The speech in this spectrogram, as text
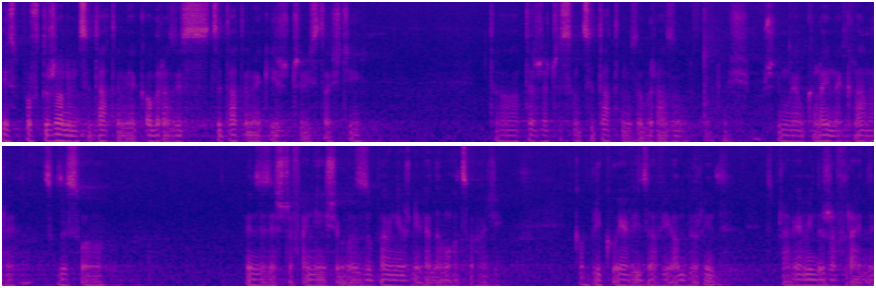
Jest powtórzonym cytatem, jak obraz jest cytatem jakiejś rzeczywistości, to te rzeczy są cytatem z obrazu. Jakoś przyjmują kolejne klamry, cudzysłowo. Więc jest jeszcze fajniejszy, bo zupełnie już nie wiadomo o co chodzi. Komplikuje widzowi odbiór i sprawia mi dużo frajdy.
